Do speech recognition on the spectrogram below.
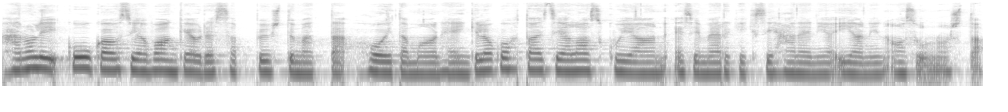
hän oli kuukausia vankeudessa pystymättä hoitamaan henkilökohtaisia laskujaan esimerkiksi hänen ja Ianin asunnosta.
